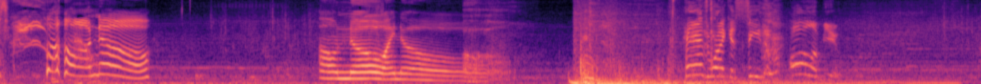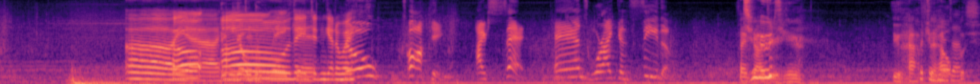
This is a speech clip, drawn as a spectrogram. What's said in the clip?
oh no. Oh no! I know. Hands where I can see them, all of you. Oh, yeah. Oh, didn't make they it. didn't get away. No talking. I said, hands where I can see them. Thank God you're Dude. here. You have Put to help up. us.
